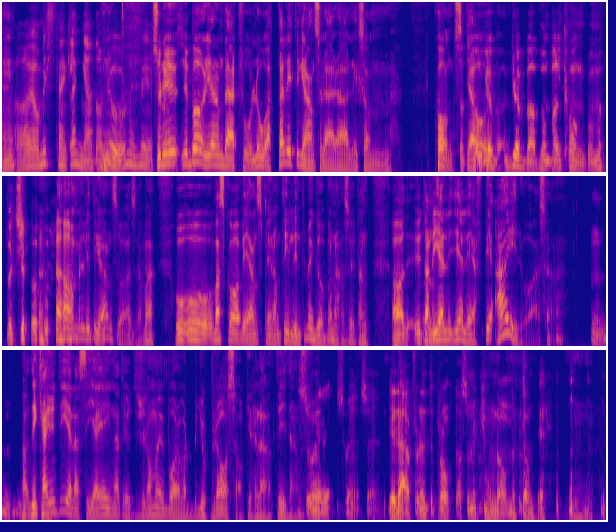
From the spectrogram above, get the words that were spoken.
Mm. Ja, jag har misstänkt länge att de mm. gör nog det. Så nu, nu börjar de där två låta lite grann sådär liksom konstiga. Och, gubb, gubbar på en balkong på Muppet Show. ja, men lite grann så. Alltså, va? Och, och, och, vad ska vi ens med dem till? Inte med gubbarna alltså, utan, ja, utan ja. det gäller, gäller FBI då alltså. Mm. Det kan ju inte gälla CIA naturligtvis, för de har ju bara varit, gjort bra saker hela tiden. Så är det. Så är det, så är det. det är därför du inte pratar så mycket om dem. Utan det. Mm.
